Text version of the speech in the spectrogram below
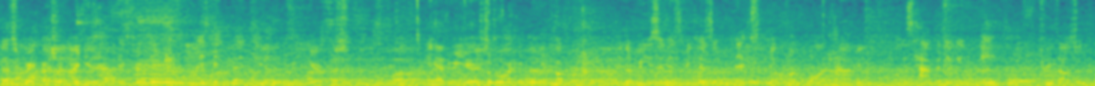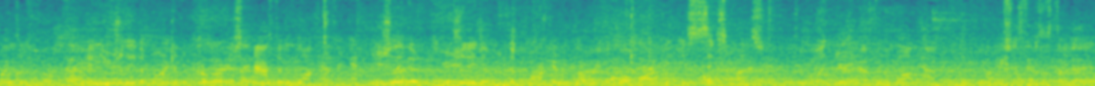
That's a great question. I do have an expectation. I think that in three years, in three years, the market will recover. And the reason is because the next Bitcoin block halving is happening in April of 2020. And usually the market recovers after the block halving. Usually the usually the, the market recovery, the bull market is six months to one year after the block halving. Обычно сэр составляет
